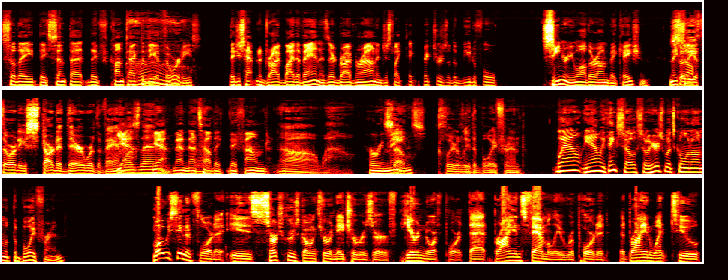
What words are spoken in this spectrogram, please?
So they they sent that. They've contacted oh. the authorities They just happen to drive by the van as they're driving around and just like taking pictures of the beautiful scenery while they're on vacation. And they so saw, the authorities started there where the van yeah, was then? Yeah, and that's how they, they found Oh, wow. her remains. So, clearly the boyfriend. Well, yeah, we think so. So here's what's going on with the boyfriend. What we've seen in Florida is search crews going through a nature reserve here in North Port that Brian's family reported that Brian went to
